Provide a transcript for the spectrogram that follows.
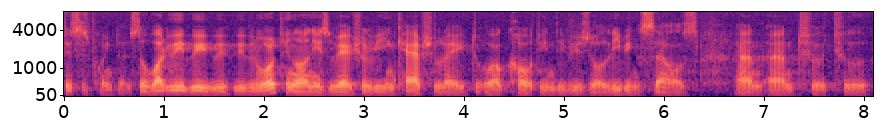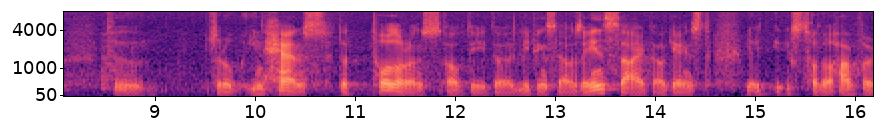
this is pointed. So what we, we, we've been working on is we actually encapsulate or coat individual living cells and, and to, to, to sort of enhance the tolerance of the, the living cells inside against external harmful,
